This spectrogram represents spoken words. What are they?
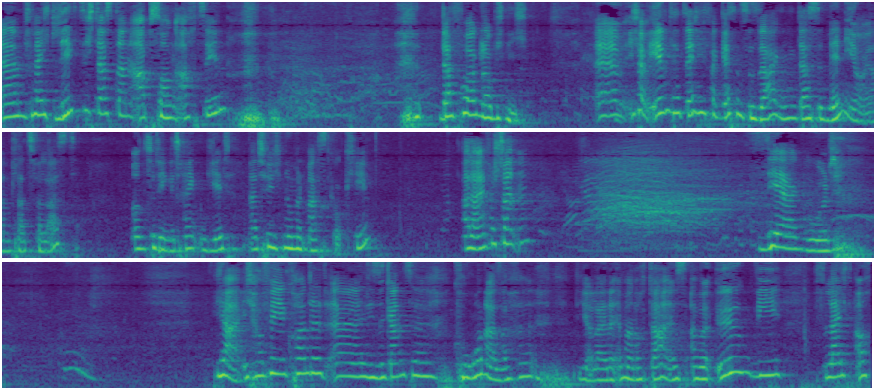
Ähm, vielleicht legt sich das dann ab Song 18. Davor glaube ich nicht. Ähm, ich habe eben tatsächlich vergessen zu sagen, dass wenn ihr euren Platz verlasst und zu den Getränken geht, natürlich nur mit Maske, okay? Alle einverstanden? Sehr gut. Ja, ich hoffe, ihr konntet äh, diese ganze Corona-Sache, die ja leider immer noch da ist, aber irgendwie vielleicht auch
